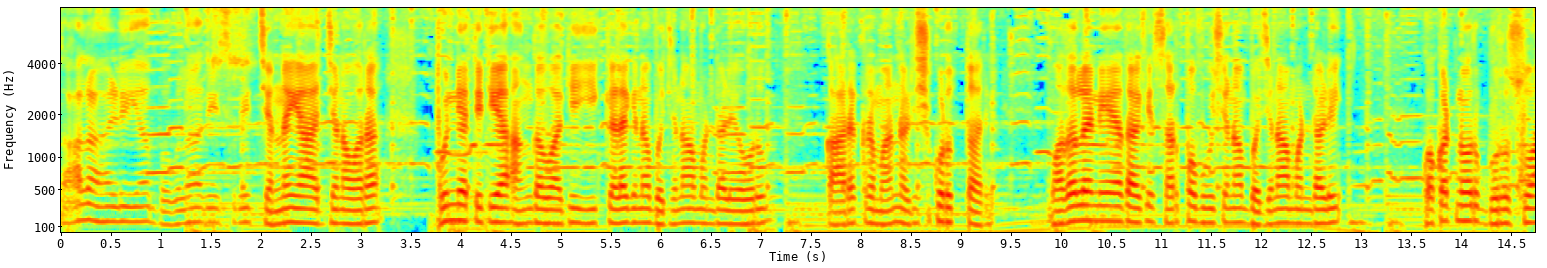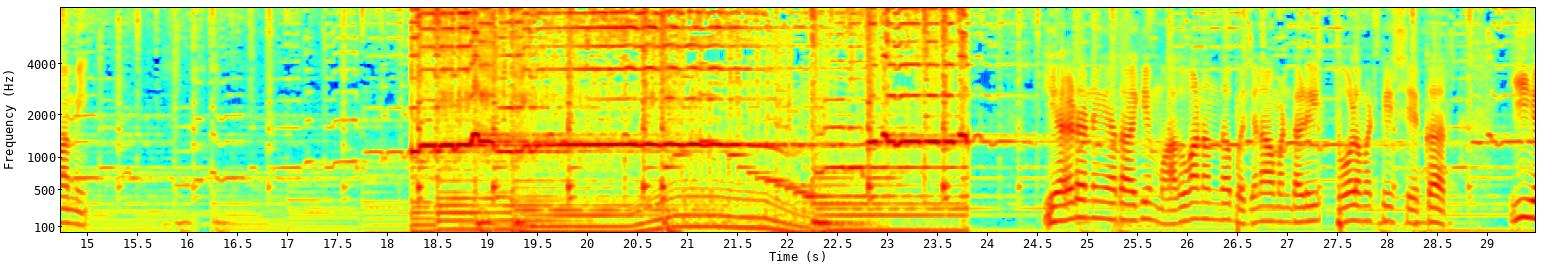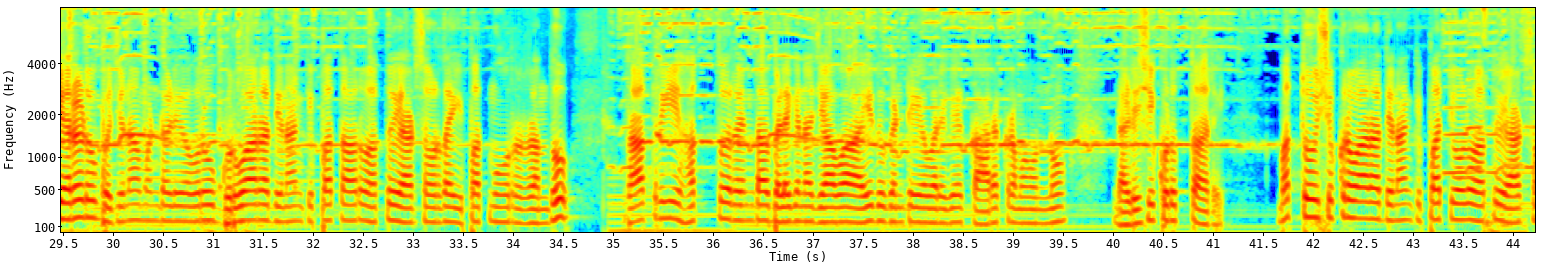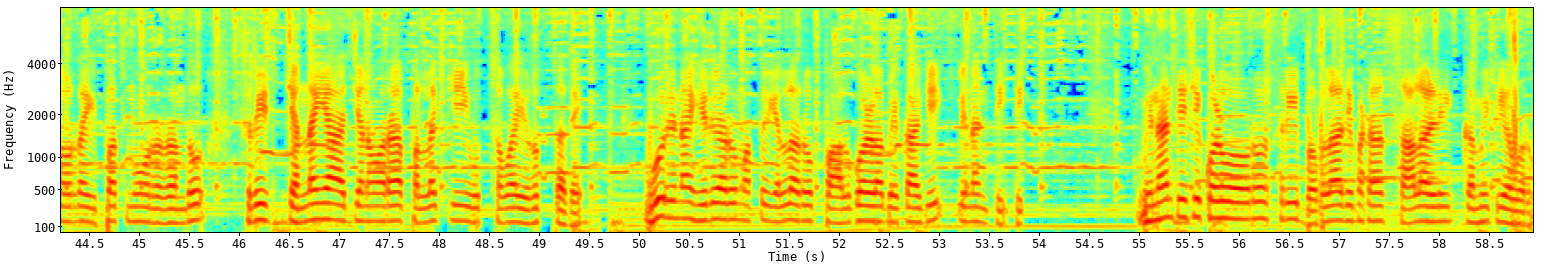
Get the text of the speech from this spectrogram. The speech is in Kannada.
ಸಾಲಹಳ್ಳಿಯ ಬಗುಲಾದಿ ಶ್ರೀ ಚೆನ್ನಯ್ಯ ಅಜ್ಜನವರ ಪುಣ್ಯತಿಥಿಯ ಅಂಗವಾಗಿ ಈ ಕೆಳಗಿನ ಭಜನಾ ಮಂಡಳಿಯವರು ಕಾರ್ಯಕ್ರಮ ನಡೆಸಿಕೊಡುತ್ತಾರೆ. ಮೊದಲನೆಯದಾಗಿ ಸರ್ಪಭೂಷಣ ಭಜನಾ ಮಂಡಳಿ, ಕೊಕಟ್ನೂರ್ ಗುರುಸ್ವಾಮಿ. ಎರಡನೆಯದಾಗಿ ಮಾಧವಾನಂದ ಭಜನಾ ಮಂಡಳಿ, ತೋಳಮಟ್ಟಿ ಶೇಖರ್. ಈ ಎರಡು ಭಜನಾ ಮಂಡಳಿಯವರು ಗುರುವಾರ ದಿನಾಂಕ ಇಪ್ಪತ್ತಾರು ಹತ್ತು ಎರಡು ಸಾವಿರದ ಇಪ್ಪತ್ತ್ಮೂರರಂದು ರಾತ್ರಿ ಹತ್ತರಿಂದ ಬೆಳಗಿನ ಜಾವ ಐದು ಗಂಟೆಯವರೆಗೆ ಕಾರ್ಯಕ್ರಮವನ್ನು ನಡೆಸಿಕೊಡುತ್ತಾರೆ. ಮತ್ತು ಶುಕ್ರವಾರ ದಿನಾಂಕ ಇಪ್ಪತ್ತೇಳು ಹತ್ತು ಎರಡು ಸಾವಿರದ ಇಪ್ಪತ್ತ್ಮೂರರಂದು ಶ್ರೀ ಚೆನ್ನಯ್ಯ ಅಜ್ಜನವರ ಪಲ್ಲಕ್ಕಿ ಉತ್ಸವ ಇರುತ್ತದೆ. ಊರಿನ ಹಿರಿಯರು ಮತ್ತು ಎಲ್ಲರೂ ಪಾಲ್ಗೊಳ್ಳಬೇಕಾಗಿ ವಿನಂತಿ. ವಿನಂತಿಸಿಕೊಳ್ಳುವವರು ಶ್ರೀ ಬಬಲಾದಿ ಮಠ ಸಾಲಹಳ್ಳಿ ಕಮಿಟಿಯವರು.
